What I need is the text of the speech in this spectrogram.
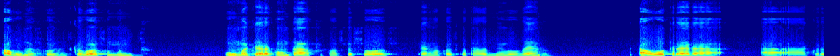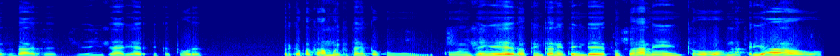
algumas coisas que eu gosto muito. Uma que era contato com as pessoas, que era uma coisa que eu estava desenvolvendo. A outra era a, a, curiosidade de engenharia e arquitetura, porque eu passava muito tempo com, com um engenheiro, tentando entender funcionamento, material,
